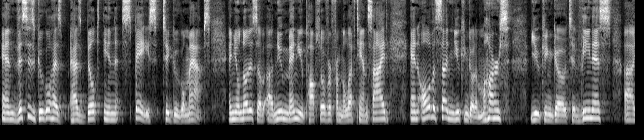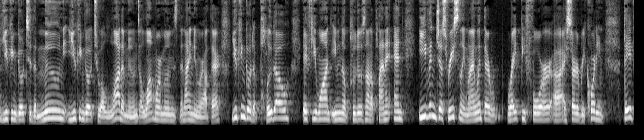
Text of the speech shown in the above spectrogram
And this is Google has has built in space to Google Maps. And you'll notice a, a new menu pops over from the left hand side, and all of a sudden you can go to Mars. You can go to Venus. Uh, you can go to the moon. You can go to a lot of moons, a lot more moons than I knew were out there. You can go to Pluto if you want, even though Pluto's not a planet. And even just recently, when I went there right before uh, I started recording, they've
